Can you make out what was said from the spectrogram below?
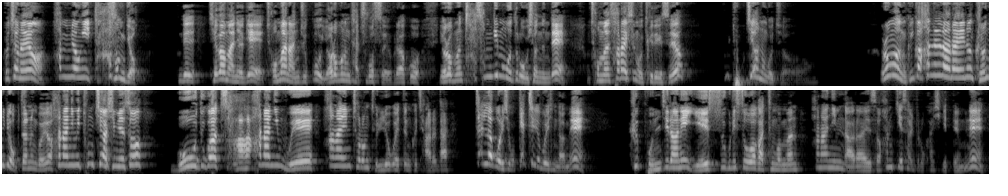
그렇잖아요. 한 명이 다 섬겨. 근데 제가 만약에 저만 안 죽고 여러분은 다 죽었어요. 그래갖고 여러분은 다 섬김 모드로 오셨는데 저만 살아있으면 어떻게 되겠어요? 독재하는 거죠. 여러분, 그러니까 하늘나라에는 그런 일이 없다는 거예요. 하나님이 통치하시면서 모두가 자, 하나님 외에 하나님처럼 되려고 했던 그 자를 다 잘라버리시고 깨트려버리신 다음에 그 본질 안에 예수 그리스도와 같은 것만 하나님 나라에서 함께 살도록 하시기 때문에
